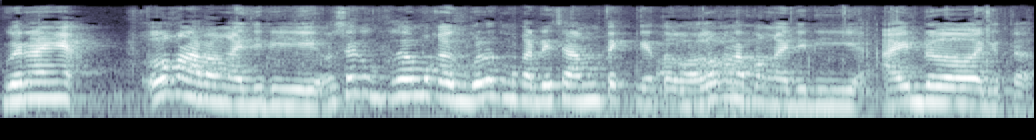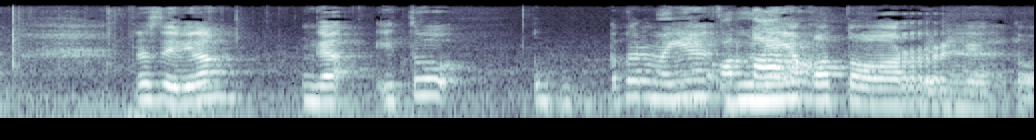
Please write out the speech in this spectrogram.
Gue nanya, lo kenapa nggak jadi, maksudnya saya muka gue liat muka dia cantik gitu loh, lo kenapa nggak jadi idol gitu. Terus dia bilang, nggak itu apa namanya Kotor. dunianya kotor gitu.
